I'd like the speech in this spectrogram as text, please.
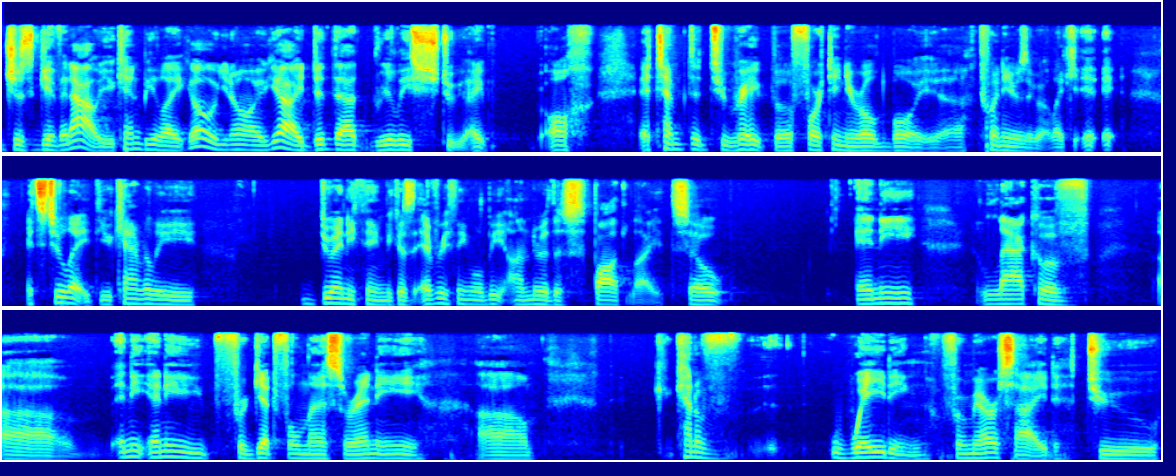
just give it out. You can't be like, oh, you know, yeah, I did that really stupid. I all attempted to rape a 14 year old boy uh, 20 years ago. Like it, it, it's too late. You can't really do anything because everything will be under the spotlight. So any lack of uh, any any forgetfulness or any uh, kind of waiting from your side to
